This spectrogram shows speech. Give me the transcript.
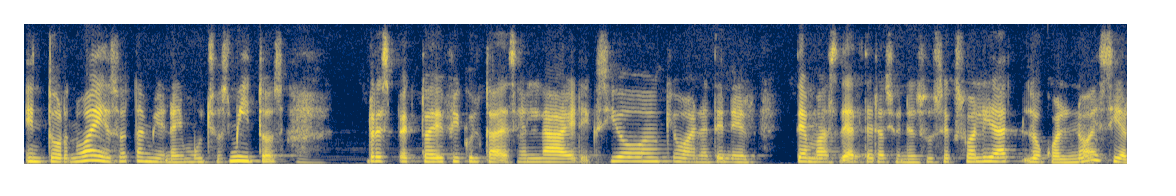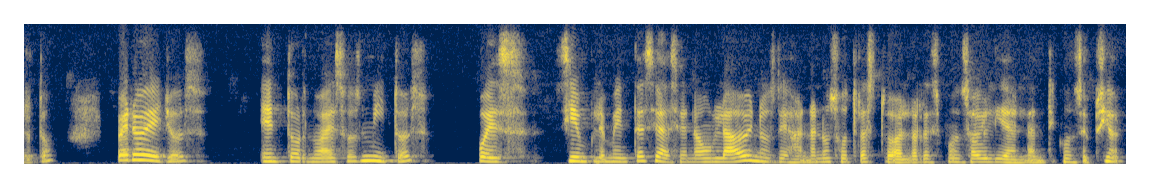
en torno a eso también hay muchos mitos respecto a dificultades en la erección, que van a tener temas de alteración en su sexualidad, lo cual no es cierto, pero ellos en torno a esos mitos, pues simplemente se hacen a un lado y nos dejan a nosotras toda la responsabilidad en la anticoncepción.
